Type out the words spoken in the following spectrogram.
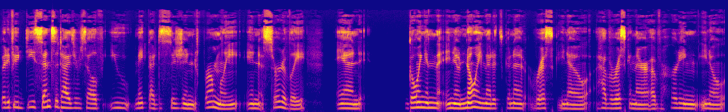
But if you desensitize yourself, you make that decision firmly and assertively, and going in, the, you know, knowing that it's going to risk, you know, have a risk in there of hurting, you know,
